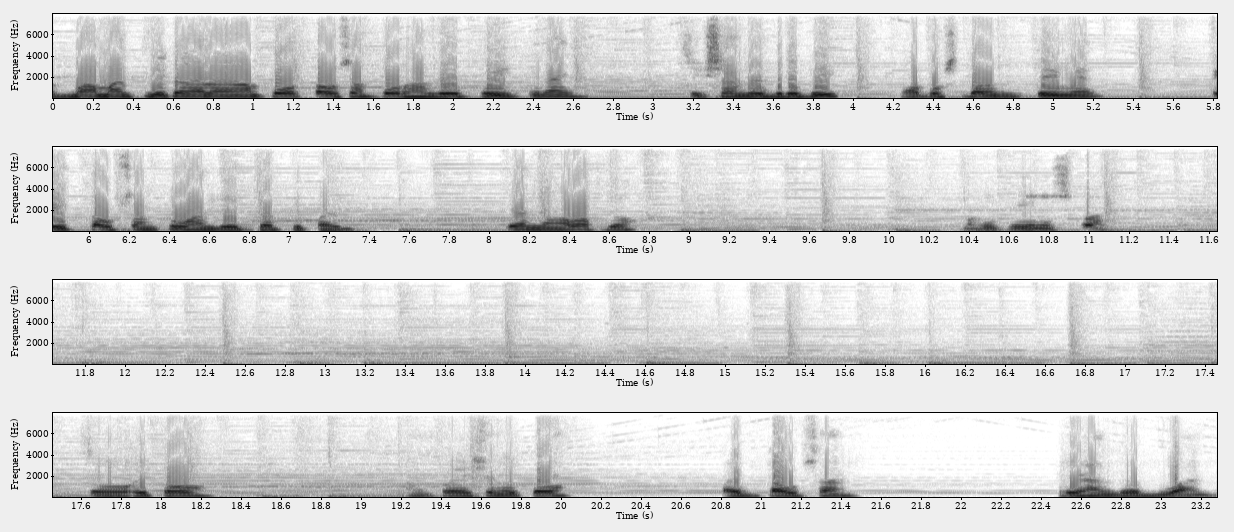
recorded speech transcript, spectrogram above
Magmamonthly ka na lang ng 4,429. 600 rebate. Tapos down payment, 8,235. Yan mga paps, no? Makikinis pa. So, ito, ang presyo nito, 5,301.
